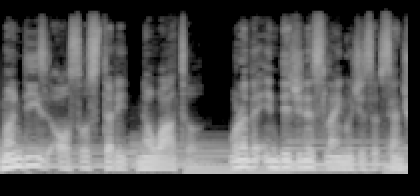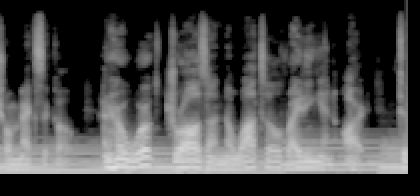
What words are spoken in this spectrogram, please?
Mundy's also studied Nahuatl, one of the indigenous languages of central Mexico, and her work draws on Nahuatl writing and art to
